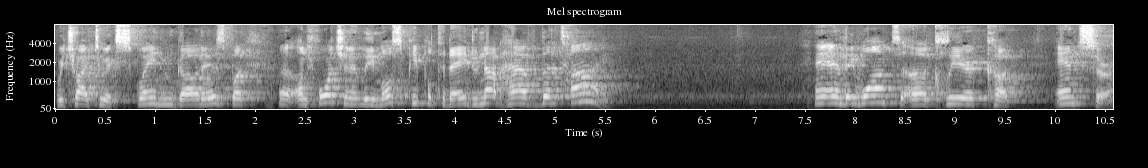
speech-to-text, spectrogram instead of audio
we try to explain who God is, but uh, unfortunately, most people today do not have the time. And they want a clear cut answer.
